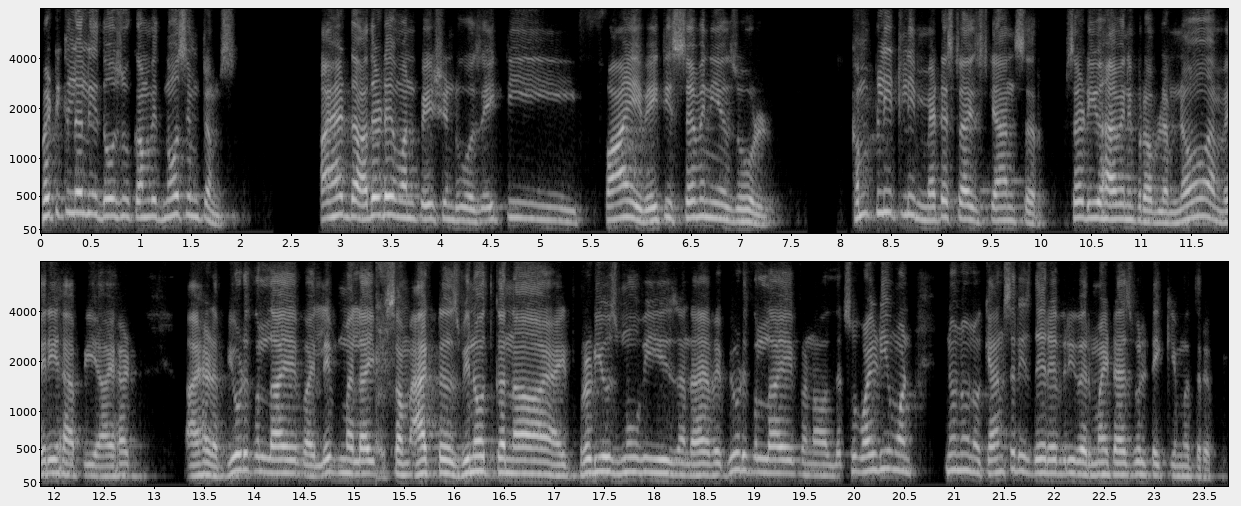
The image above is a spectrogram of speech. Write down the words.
particularly those who come with no symptoms. I had the other day one patient who was 85, 87 years old, completely metastasized cancer. Sir, do you have any problem? No, I'm very happy. I had I had a beautiful life. I lived my life. Some actors, Vinod Khanna, I produce movies and I have a beautiful life and all that. So why do you want? No, no, no. Cancer is there everywhere. Might as well take chemotherapy.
